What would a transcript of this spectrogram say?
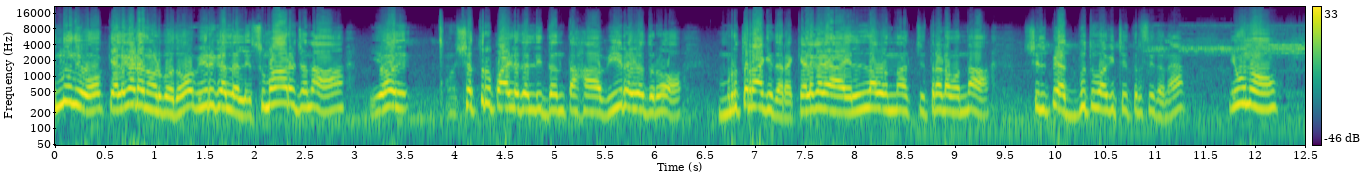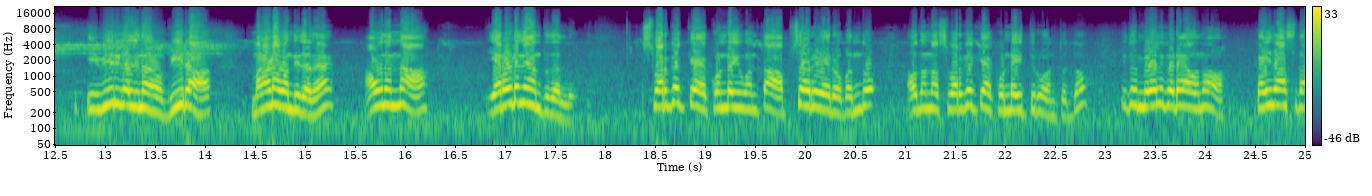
ಇನ್ನು ನೀವು ಕೆಳಗಡೆ ನೋಡ್ಬೋದು, ವೀರಗಲ್ಲಲ್ಲಿ ಸುಮಾರು ಜನ ಯೋ ಶತ್ರುಪಾಳ್ಯದಲ್ಲಿದ್ದಂತಹ ವೀರ ಯೋಧರು ಮೃತರಾಗಿದ್ದಾರೆ. ಕೆಳಗಡೆ ಆ ಎಲ್ಲವನ್ನ ಚಿತ್ರಣವನ್ನು ಶಿಲ್ಪಿ ಅದ್ಭುತವಾಗಿ ಚಿತ್ರಿಸಿದ್ದಾನೆ. ಇವನು ಈ ವೀರಗಲ್ಲಿನ ವೀರ ಮರಣ ಹೊಂದಿದ್ದಾನೆ. ಅವನನ್ನು ಎರಡನೇ ಹಂತದಲ್ಲಿ ಸ್ವರ್ಗಕ್ಕೆ ಕೊಂಡೊಯ್ಯುವಂಥ ಅಪ್ಸರೆಯರು ಬಂದು ಅವನನ್ನು ಸ್ವರ್ಗಕ್ಕೆ ಕೊಂಡೊಯ್ತಿರುವಂಥದ್ದು ಇದು ಮೇಲ್ಗಡೆ ಅವನು ಕೈಲಾಸದ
